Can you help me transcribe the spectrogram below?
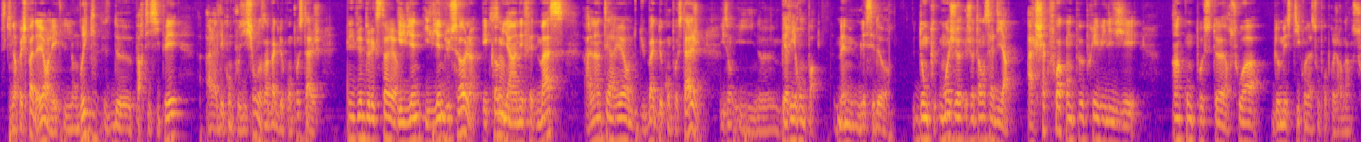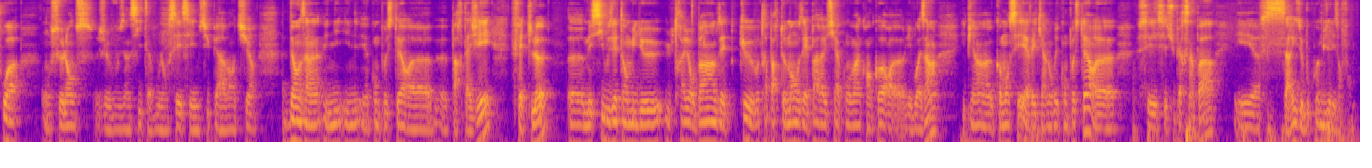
Ce qui n'empêche pas d'ailleurs les lombriques de participer à la décomposition dans un bac de compostage. Ils viennent de l'extérieur. Ils viennent, ils viennent du sol, et comme il y a un effet de masse à l'intérieur du bac de compostage, ils, ont, ils ne périront pas, même laissés dehors. Donc moi, je, je tendance à dire, à chaque fois qu'on peut privilégier un composteur, soit domestique, on a son propre jardin, soit on se lance, je vous incite à vous lancer, c'est une super aventure, dans un, une- une- un composteur euh, euh, partagé, faites-le. Euh, mais si vous êtes en milieu ultra urbain, vous êtes que votre appartement, vous n'avez pas réussi à convaincre encore euh, les voisins, eh bien, euh, commencez avec un lombricomposteur, euh, c'est super sympa et ça risque de beaucoup amuser les enfants.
